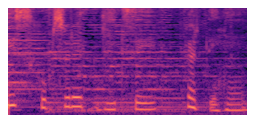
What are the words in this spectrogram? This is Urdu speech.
اس خوبصورت گیت سے کرتے ہیں۔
